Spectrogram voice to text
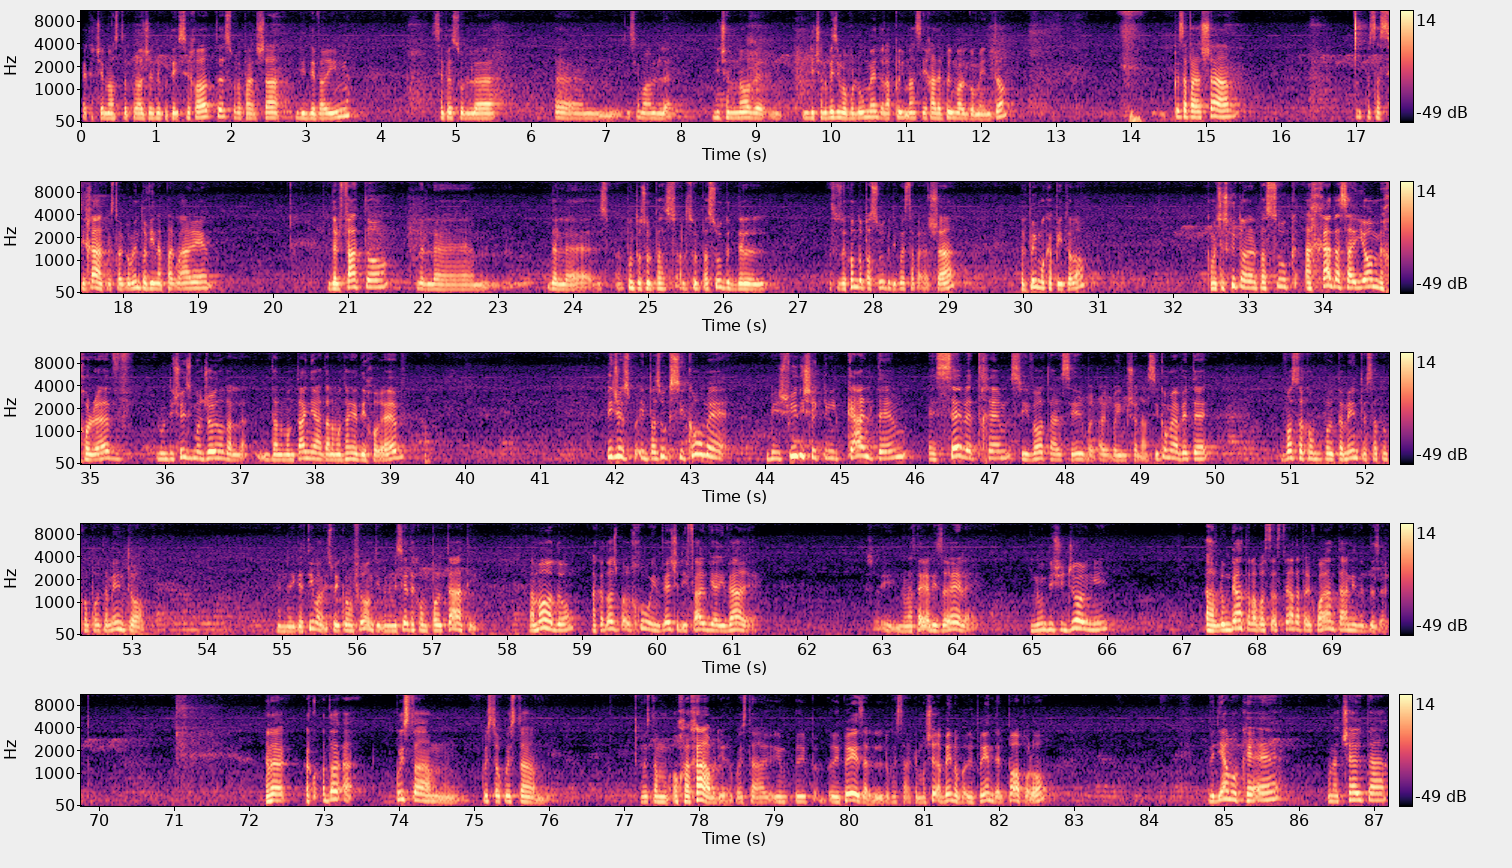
Eccoci al nostro progetto di Kutei Sichot sulla parasha di Devarim, sempre sul, ehm, siamo al 19, diciannovesimo volume della prima sikha del primo argomento. Questa parasha, questa sikha, questo argomento viene a parlare del fatto, del, del, appunto sul, sul pasuk del sul secondo pasuk di questa parasha, nel primo capitolo, come c'è scritto nel Pasuk, Achad Asar l'undicesimo giorno dal, dal montagna, dalla montagna di Chorev, dice il Pasuk, siccome Bishvili Shekil e Sevetchem Sivot al Seir Barim Shana, siccome avete il vostro comportamento è stato un comportamento negativo nei suoi confronti, non vi siete comportati a modo Kadosh Baruch Hu, invece di farvi arrivare una terra di Israele in 11 giorni, ha allungato la vostra strada per 40 anni nel deserto. Allora, questa, questa, questa, questa ochacha, questa ripresa, questa, che Moshe Rabbeinu riprende il popolo, vediamo che è una certa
